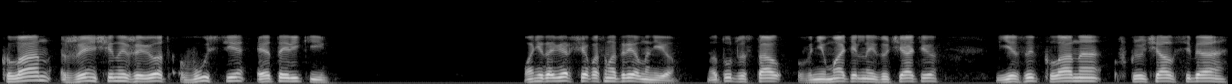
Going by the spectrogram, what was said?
Клан женщины живет в устье этой реки. Он недоверчиво посмотрел на нее, но тут же стал внимательно изучать ее. Язык клана включал в себя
